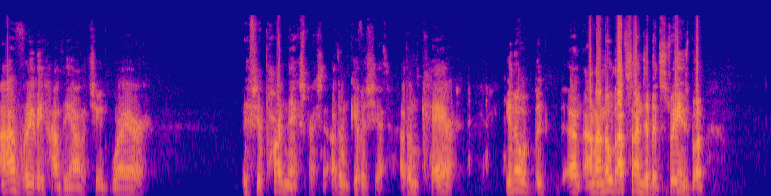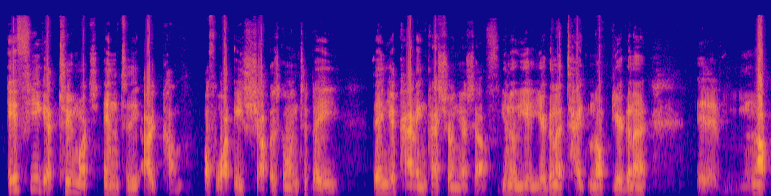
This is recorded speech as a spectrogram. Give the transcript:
I've really had the attitude where, if you pardon the expression, I don't give a shit. I don't care. You know, and, and I know that sounds a bit strange, but if you get too much into the outcome of what each shot is going to be, then you're piling pressure on yourself. You know, you, are going to tighten up. You're going to uh, not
